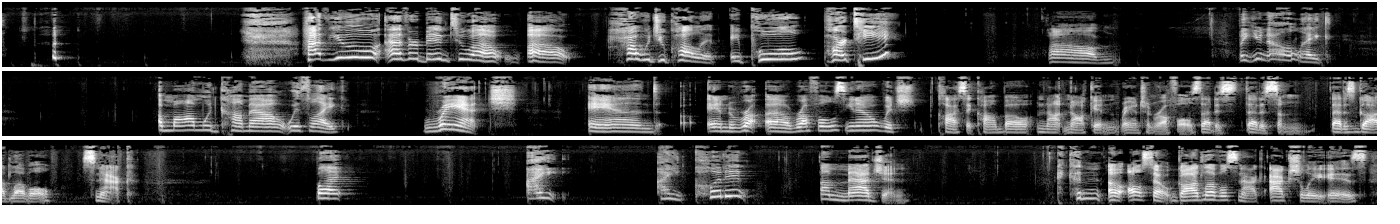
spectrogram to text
Have you ever been to a, uh, how would you call it, a pool party? Um, but you know, like a mom would come out with like ranch and and uh, ruffles, you know, which classic combo. I'm not knocking ranch and ruffles. That is that is some that is god level snack. But I I couldn't imagine. I couldn't. Uh, also, god level snack actually is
